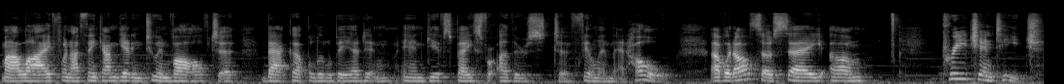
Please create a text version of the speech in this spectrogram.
my life when I think I'm getting too involved to back up a little bit and, and give space for others to fill in that hole. I would also say um, preach and teach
